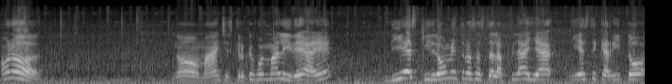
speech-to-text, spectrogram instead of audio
Vámonos. No manches, creo que fue mala idea, ¿eh? 10 kilómetros hasta la playa y este carrito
